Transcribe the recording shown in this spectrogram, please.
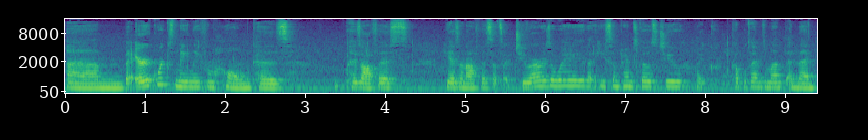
Um, but Eric works mainly from home because his office, he has an office that's like two hours away that he sometimes goes to, like a couple times a month. And then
